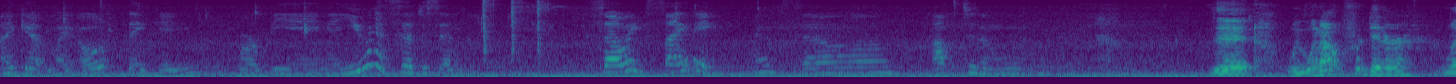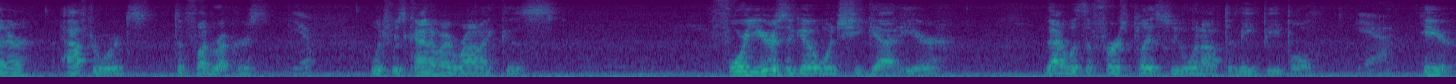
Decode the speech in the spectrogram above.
I got my oath taken for being a U.S. citizen. So exciting! I'm so up to the moon. that we went out for dinner, dinner afterwards to Fuddruckers, Yep. which was kind of ironic because four years ago when she got here, that was the first place we went out to meet people Yeah. here.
